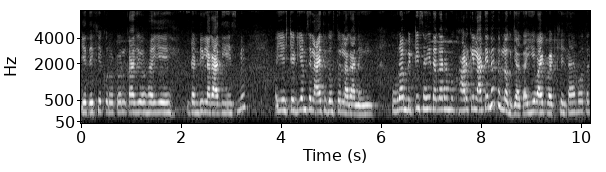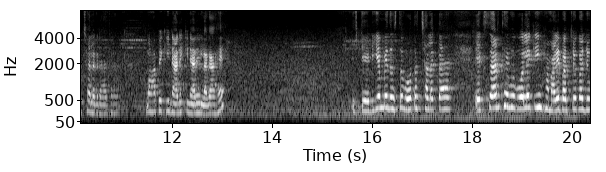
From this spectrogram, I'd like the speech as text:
ये देखिए क्रोटोन का जो है ये डंडी लगा दिए इसमें। ये स्टेडियम से लाए थे दोस्तों, लगा नहीं। पूरा मिट्टी सहित अगर हम उखाड़ के लाते ना तो लग जाता। ये वाइट वाइट खिलता है, बहुत अच्छा लग रहा था। वहाँ पे किनारे किनारे लगा है। स्टेडियम में दोस्तों बहुत अच्छा लगता है। एक सर थे, वो बोले कि हमारे बच्चों का जो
